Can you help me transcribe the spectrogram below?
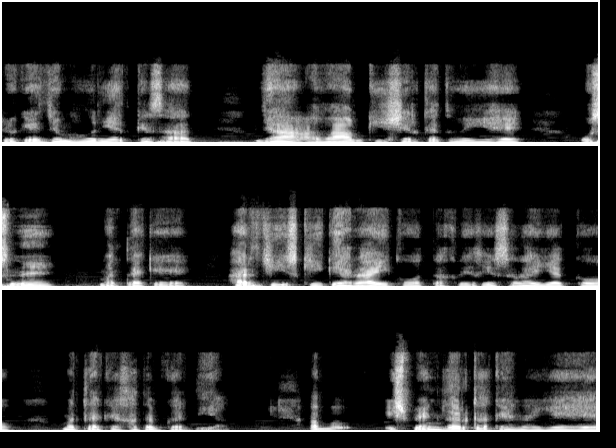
क्योंकि जमहूरीत के साथ जहाँ आवाम की शिरकत हुई है, उसने मतलब कि हर चीज़ की गहराई को, तख्लीकी सलाहियत को मतलब कि ख़त्म कर दिया। अब स्पेंगलर का कहना यह है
